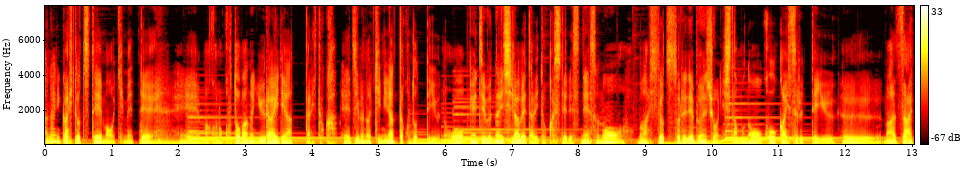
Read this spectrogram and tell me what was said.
う、何か一つテーマを決めて、えー、まあ、この言葉の由来であったりとか、えー、自分の気になったことっていうのを、えー、自分なり調べたりとかしてですね、その、まあ一つそれで文章にしたものを公開するっていう、うまあ雑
